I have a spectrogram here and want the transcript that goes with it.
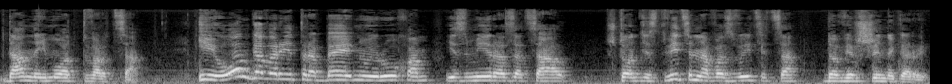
данные ему от Творца. И он говорит Рабейну и Рухам из мира зацал, что он действительно возвысится до вершины горы.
